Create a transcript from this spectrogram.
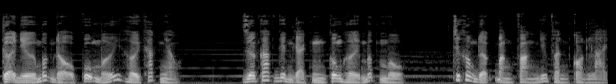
Tựa như mức độ cũ mới hơi khác nhau. Giữa các viên gạch cũng hơi mấp mô, chứ không được bằng phẳng như phần còn lại,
